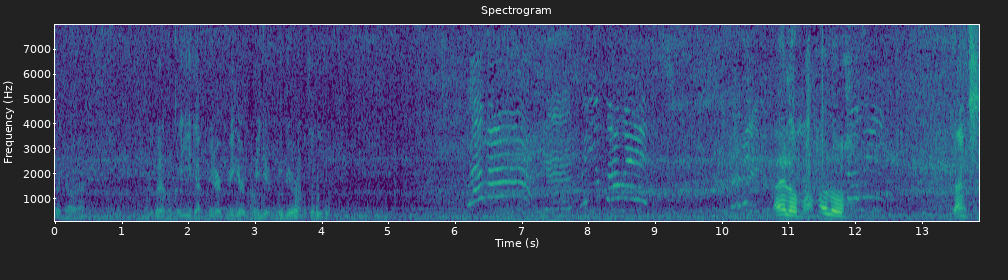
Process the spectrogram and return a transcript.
Better uh, you gotta a eat that mirror, mirror, mirror, mirror, I tell you. Grandma! Where you going? Hello, mom. Hello. Thanks.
